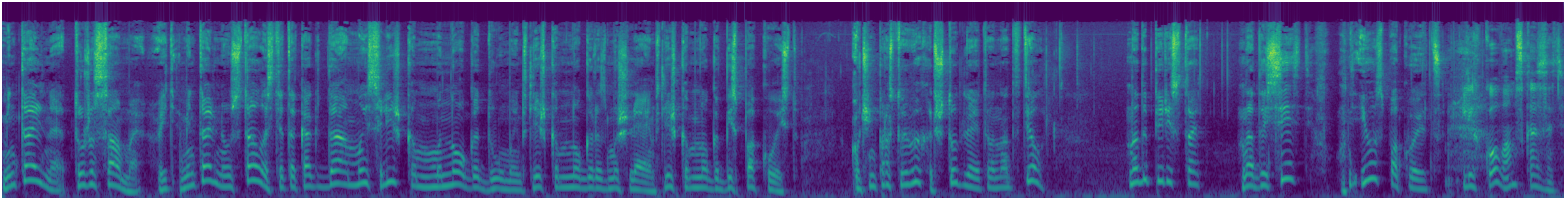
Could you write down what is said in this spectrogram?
Ментальная то же самое. Ведь ментальная усталость – это когда мы слишком много думаем, слишком много размышляем, слишком много беспокойств. Очень простой выход. Что для этого надо сделать? Надо перестать. Надо сесть и успокоиться. Легко вам сказать.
